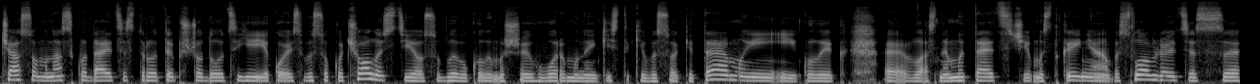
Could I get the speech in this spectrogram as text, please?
часом у нас складається стереотип щодо цієї якоїсь високочолості, особливо коли ми ще й говоримо на якісь такі високі теми, і коли е, власне митець чи мисткиня висловлюється з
